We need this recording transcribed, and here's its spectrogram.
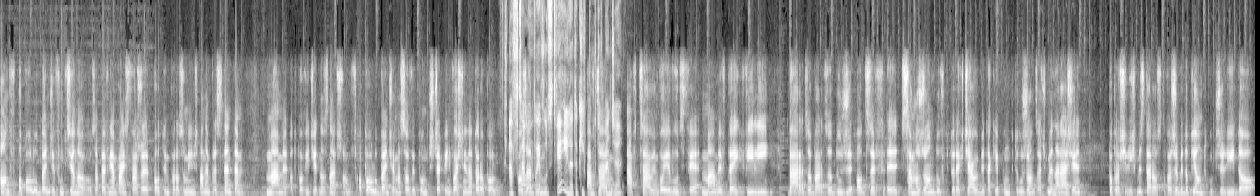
on w Opolu będzie funkcjonował. Zapewniam Państwa, że po tym porozumieniu z panem prezydentem mamy odpowiedź jednoznaczną. W Opolu będzie masowy punkt szczepień właśnie na Toropolu. A w Poza całym tym- województwie ile takich punktów całym, będzie? a w całym województwie mamy w tej chwili bardzo, bardzo duży odzew y, samorządów, które chciałyby takie punkty urządzać. My na razie poprosiliśmy starostów, ażeby do piątku, czyli do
